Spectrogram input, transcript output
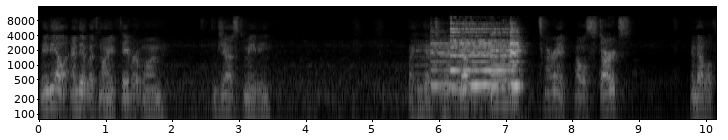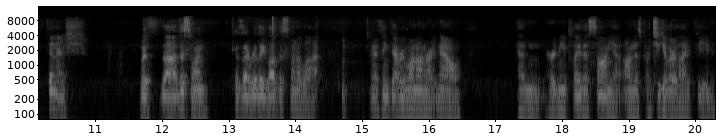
maybe I'll end it with my favorite one. Just maybe. If I can get to it. Yep. All right, I will start and I will finish with uh, this one because I really love this one a lot. And I think everyone on right now hadn't heard me play this song yet on this particular live feed.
